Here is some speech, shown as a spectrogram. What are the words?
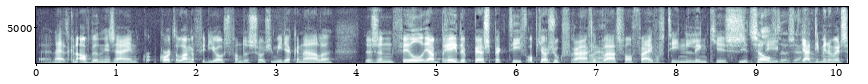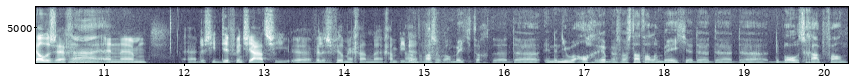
Nou ja, het kunnen afbeeldingen zijn, ko- korte, lange video's van de social media kanalen. Dus een veel ja, breder perspectief op jouw zoekvraag. Oh in plaats van vijf of tien linkjes. Die hetzelfde die- zeggen. Ja, die min of meer hetzelfde zeggen. Ja, ja. En, ehm, eh, dus die differentiatie eh, willen ze veel meer gaan, eh, gaan bieden. Nou, dat was ook al een beetje toch de, de, in de nieuwe algoritmes was dat al een beetje de, de, de, de boodschap van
